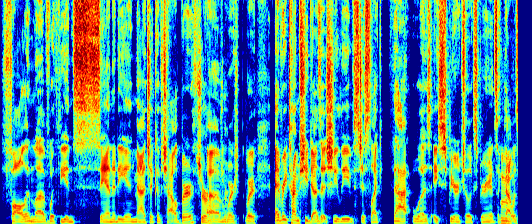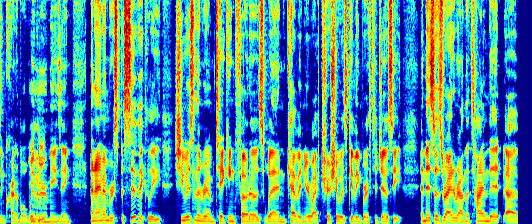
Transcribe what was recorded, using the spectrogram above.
fall in love with the insanity and magic of childbirth. Sure, Um, sure. where where every time she does it, she leaves just like that was a spiritual experience. Like that was incredible. Women are amazing. And I remember specifically, she was in the room taking photos when Kevin, your wife Trisha, was giving birth to Josie. And this was right around the time that uh,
